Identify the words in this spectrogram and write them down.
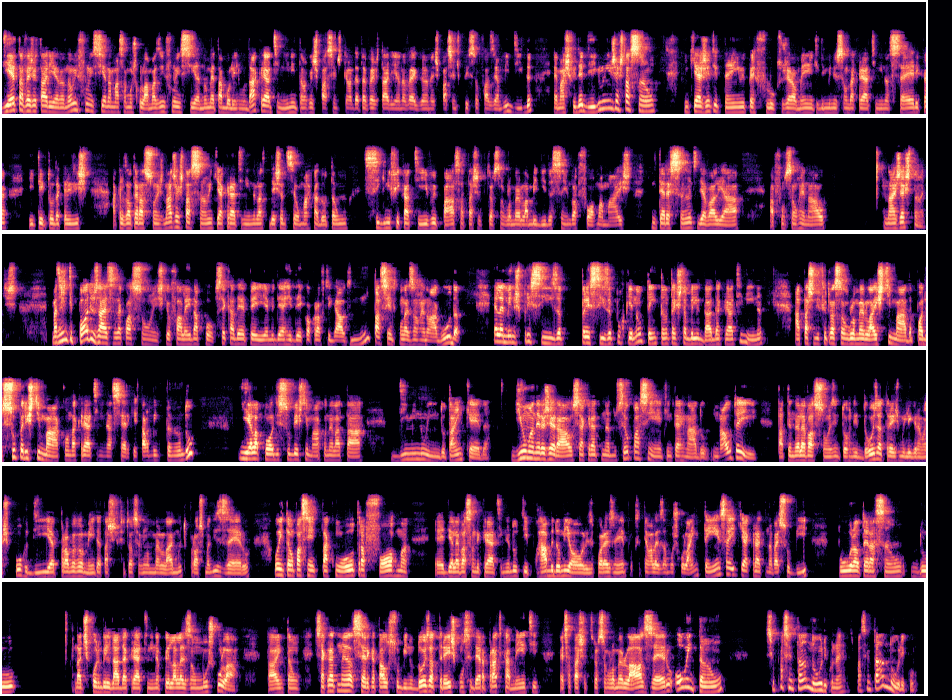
Dieta vegetariana não influencia na massa muscular, mas influencia no metabolismo da creatinina. Então, aqueles pacientes que têm uma dieta vegetariana, vegana, esses pacientes precisam fazer a medida, é mais fidedigno. E em gestação, em que a gente tem o hiperfluxo, geralmente, diminuição da creatinina sérica e tem aqueles aquelas alterações na gestação em que a creatinina ela deixa de ser um marcador tão significativo e passa a taxa de filtração glomerular medida sendo a forma mais interessante de avaliar a função renal nas gestantes. Mas a gente pode usar essas equações que eu falei há pouco, CKD-EPI, MDRD, Cockcroft-Gault, em paciente com lesão renal aguda, ela é menos precisa, precisa porque não tem tanta estabilidade da creatinina. A taxa de filtração glomerular estimada pode superestimar quando a creatinina sérica está aumentando, e ela pode subestimar quando ela está diminuindo, está em queda. De uma maneira geral, se a creatina do seu paciente internado na UTI está tendo elevações em torno de 2 a 3 miligramas por dia, provavelmente a taxa de filtração glomerular é muito próxima de zero. Ou então o paciente está com outra forma é, de elevação de creatina do tipo rabdomiólise, por exemplo, que você tem uma lesão muscular intensa e que a creatina vai subir por alteração do, da disponibilidade da creatinina pela lesão muscular. Tá? Então, se a creatinina sérica está subindo 2 a 3, considera praticamente essa taxa de filtração glomerular a zero, ou então, se o paciente está anúrico, né? Se o paciente está anúrico,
